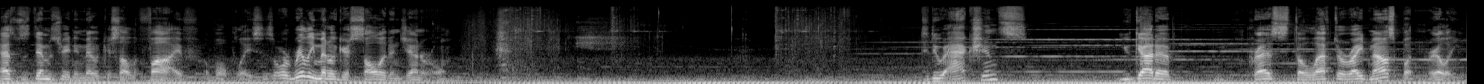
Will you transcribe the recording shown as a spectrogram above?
as was demonstrated in Metal Gear Solid 5, of all places, or really Metal Gear Solid in general. To do actions, you gotta press the left or right mouse button, really.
